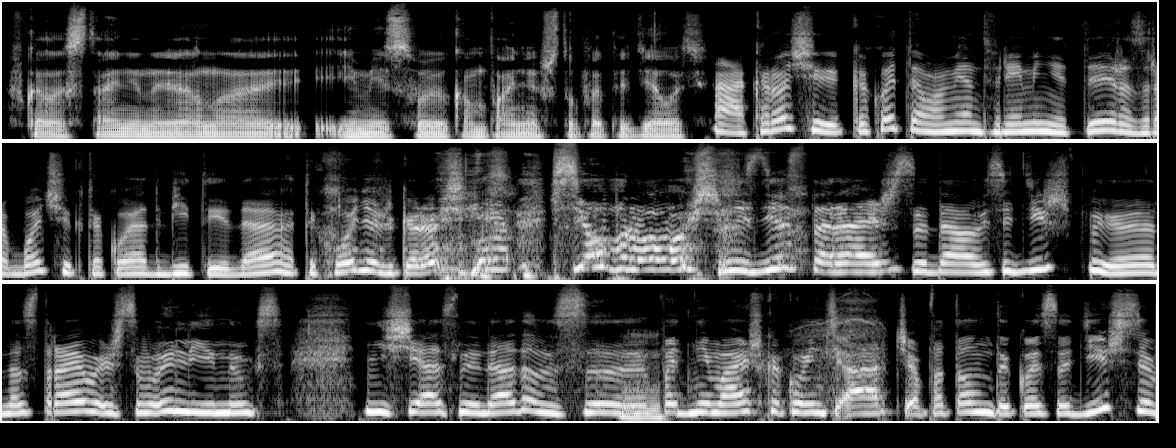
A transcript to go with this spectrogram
в Казахстане, наверное, иметь свою компанию, чтобы это делать. А, короче, какой-то момент времени ты разработчик такой отбитый, да? Ты ходишь, короче, все пробуешь, везде стараешься, да, сидишь, э, настраиваешь свой Linux несчастный, да, там с, поднимаешь какой-нибудь Arch, а потом такой садишься,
